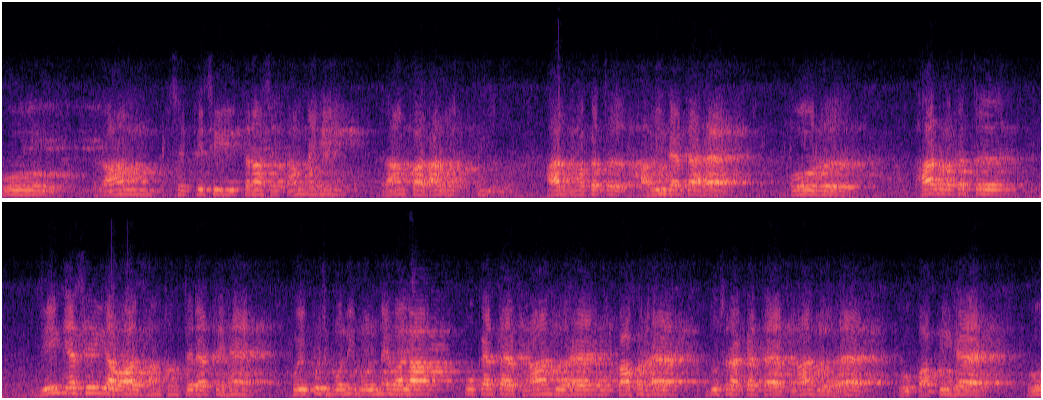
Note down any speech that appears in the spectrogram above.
वो राम से किसी तरह से कम नहीं, राम का हर वक्त हर वक्त हावी रहता है और हर वक्त यही ऐसे आवाज़ हम सुनते रहते हैं कोई कुछ बोली बोलने वाला, वो कहता है, फलां जो है, वो काफर है। दूसरा कहता है, फलां जो है, वो पापी है। वो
